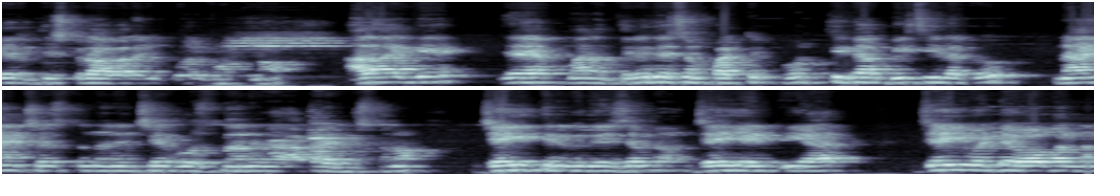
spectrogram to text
వీరు తీసుకురావాలని కోరుకుంటున్నాం. అలాగే మన తెలుగుదేశం పార్టీ పూర్తిగా బీసీలకు న్యాయం చేస్తుందని చేకూరుస్తుందని ఆకాంక్షిస్తున్నాం. జై తెలుగుదేశం జై ఎన్టీఆర్ జై వడ్డే ఓబన్న.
